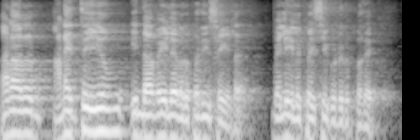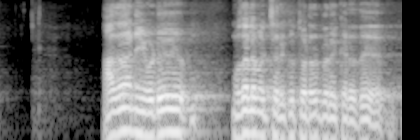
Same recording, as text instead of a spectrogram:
ஆனால் அனைத்தையும் இந்த அவையில் அவர் பதிவு செய்யல வெளியில் பேசிக் கொண்டிருப்பது. அதானியோடு முதலமைச்சருக்கு தொடர்பு இருக்கிறது.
